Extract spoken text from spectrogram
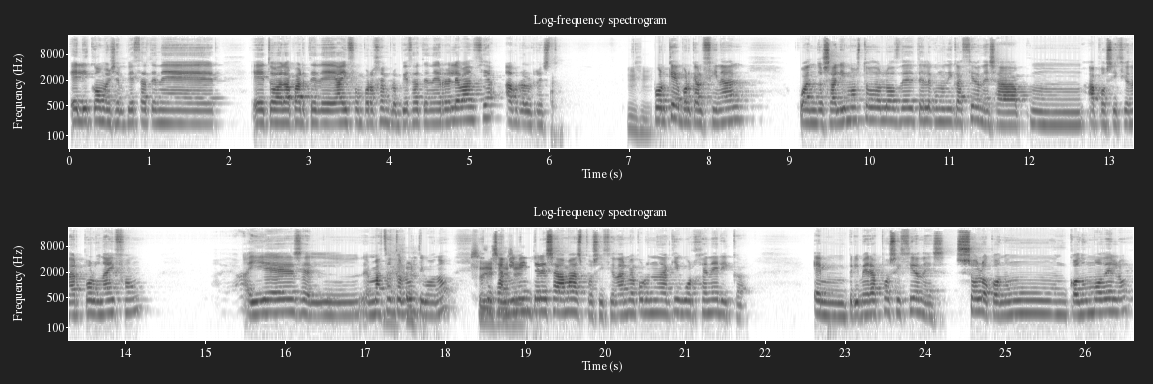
el e-commerce empieza a tener eh, toda la parte de iPhone, por ejemplo, empieza a tener relevancia, abro el resto. ¿Por qué? Porque al final, cuando salimos todos los de telecomunicaciones a, mm, posicionar por un iPhone, ahí es el, más tonto el último, ¿no? Entonces, a mí me interesa más posicionarme por una keyword genérica en primeras posiciones solo con un, con un modelo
